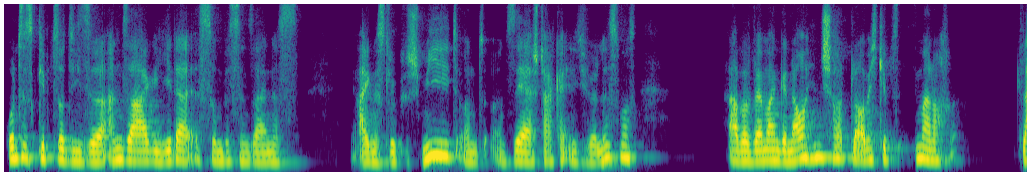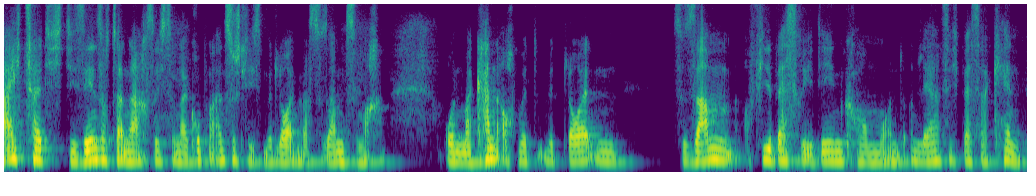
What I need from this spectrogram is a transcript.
Und es gibt so diese Ansage, jeder ist so ein bisschen seines eigenes Glückes Schmied und, und sehr starker Individualismus. Aber wenn man genau hinschaut, glaube ich, gibt es immer noch gleichzeitig die Sehnsucht danach, sich so einer Gruppe anzuschließen, mit Leuten was zusammenzumachen. Und man kann auch mit, mit Leuten zusammen auf viel bessere Ideen kommen und, und lernt sich besser kennen.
